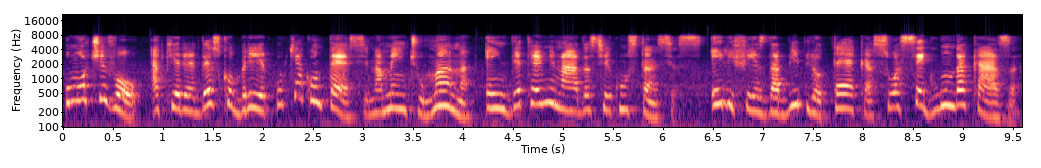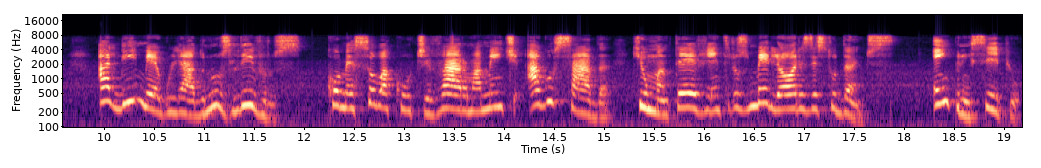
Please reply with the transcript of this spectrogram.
o motivou a querer descobrir o que acontece na mente humana em determinadas circunstâncias. Ele fez da biblioteca sua segunda casa. Ali, mergulhado nos livros, começou a cultivar uma mente aguçada que o manteve entre os melhores estudantes. Em princípio,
